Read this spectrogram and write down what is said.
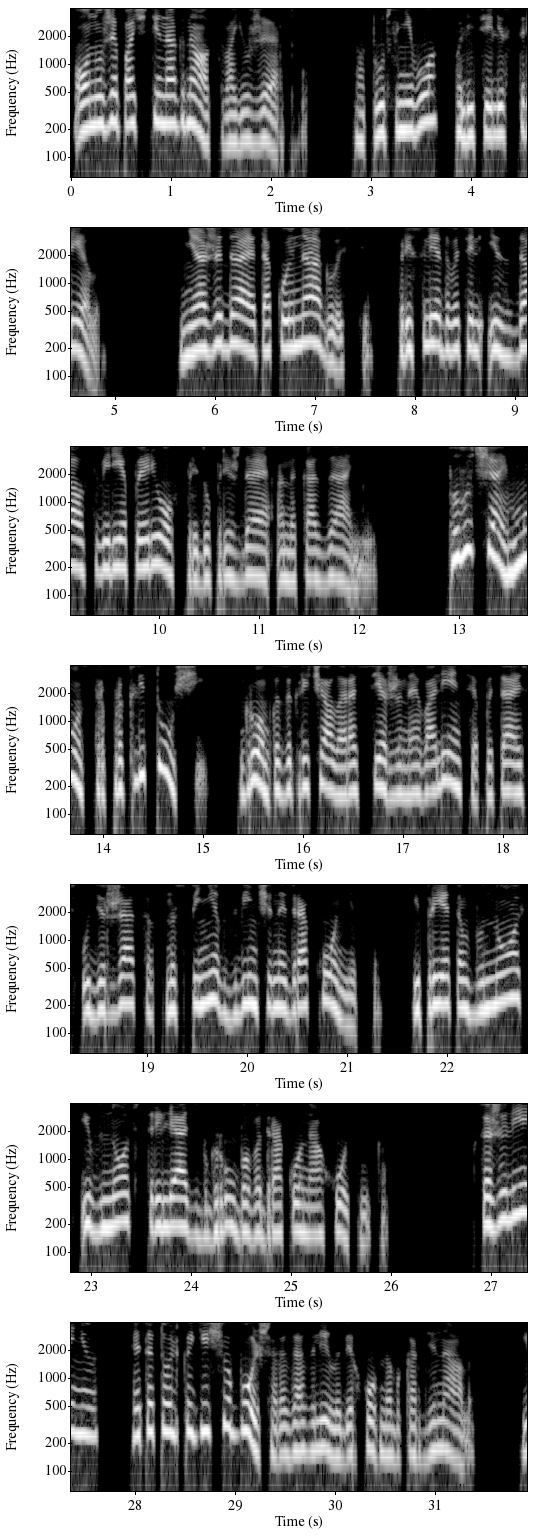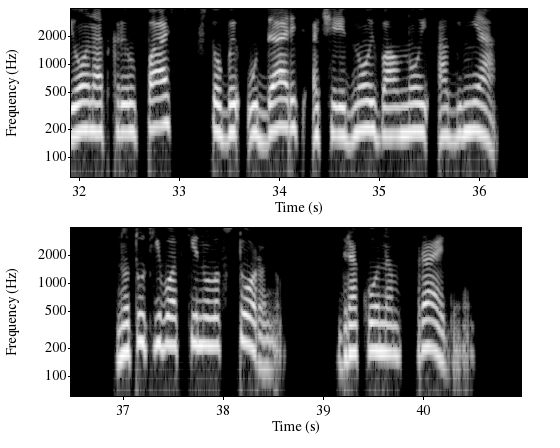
Он уже почти нагнал свою жертву. Но тут в него полетели стрелы. Не ожидая такой наглости, преследователь издал свирепый рев, предупреждая о наказании. «Получай, монстр проклятущий!» — громко закричала рассерженная Валенсия, пытаясь удержаться на спине взвинченной драконицы и при этом вновь и вновь стрелять в грубого дракона-охотника. К сожалению, это только еще больше разозлило верховного кардинала, и он открыл пасть, чтобы ударить очередной волной огня. Но тут его откинуло в сторону, драконом Райдера.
